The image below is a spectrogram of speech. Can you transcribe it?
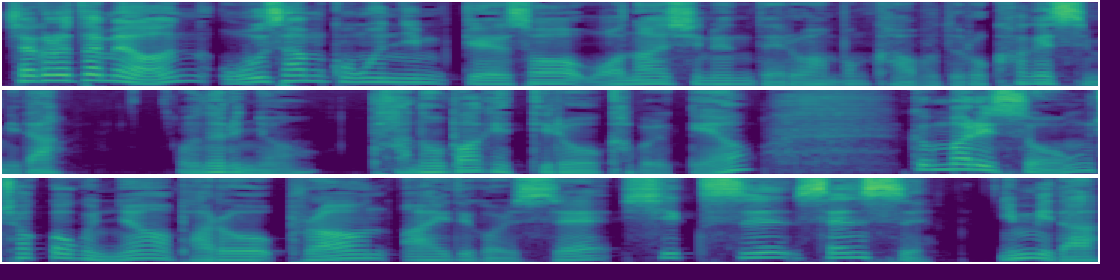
자, 그렇다면 5305님께서 원하시는 대로 한번 가보도록 하겠습니다. 오늘은요, 단호박 햇띠로 가볼게요. 끝말잇송 첫 곡은요, 바로 브라운 아이드 걸스의 Sixth Sense입니다.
